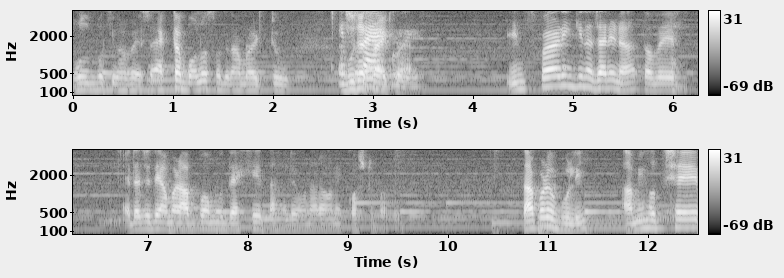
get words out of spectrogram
বলব কীভাবে। So, একটা বলো সো দ্যাট আমরা একটু বুঝে ট্রাই করি। ইন্সপায়ারিং কিনা জানি না তবে এটা যদি আমার আব্বু আম্মু দেখে তাহলে ওনারা অনেক কষ্ট পাবে। তারপরেও বলি আমি হচ্ছে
